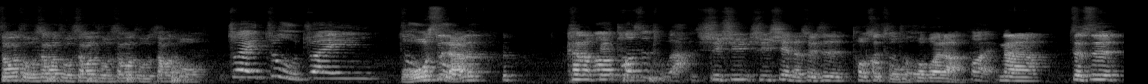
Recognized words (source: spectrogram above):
什么图？什么图？什么图？什么图？什么图？追逐追。不是啊，看到哦，透视图啦。虚虚虚线的，所以是透视图，会不会了？会。那这是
